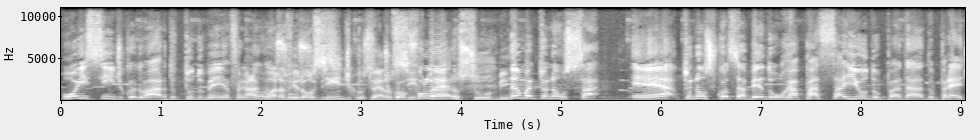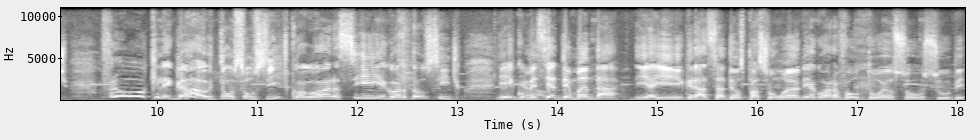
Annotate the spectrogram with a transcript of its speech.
Oi, síndico Eduardo, tudo bem? Eu falei: Não, Agora eu sou virou o subsíndico, síndico, tu era o síndico, tu era o sub. Não, mas tu não sabe. É, tu não ficou sabendo, o rapaz saiu do, da- do prédio. Eu falei, oh, que legal, então eu sou um síndico agora, sim, agora eu tô um síndico. E aí comecei a demandar. E aí, graças a Deus, passou um ano e agora voltou, eu sou o sub.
